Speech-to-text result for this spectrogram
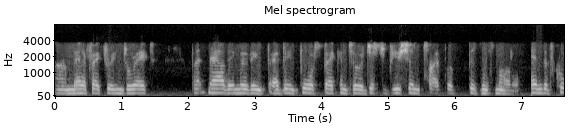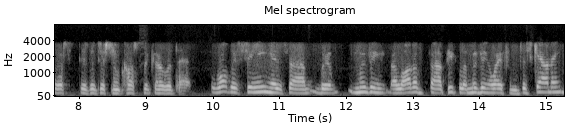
um, manufacturing direct, but now they're moving, have been forced back into a distribution type of business model. And of course, there's additional costs that go with that what we're seeing is um, we're moving, a lot of uh, people are moving away from discounting.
